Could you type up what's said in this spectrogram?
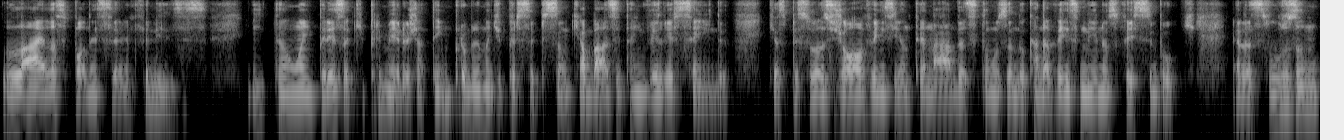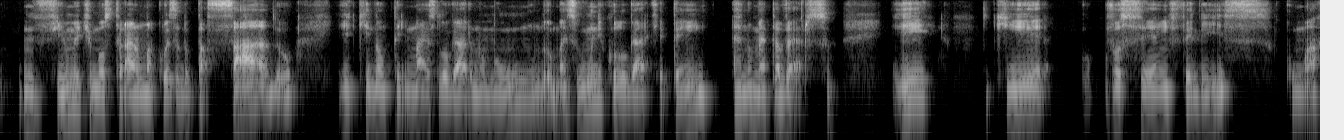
lá elas podem ser felizes. Então, a empresa que, primeiro, já tem um problema de percepção que a base está envelhecendo, que as pessoas jovens e antenadas estão usando cada vez menos Facebook. Elas usam um filme de mostrar uma coisa do passado e que não tem mais lugar no mundo, mas o único lugar que tem é no metaverso. E que você é infeliz com a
